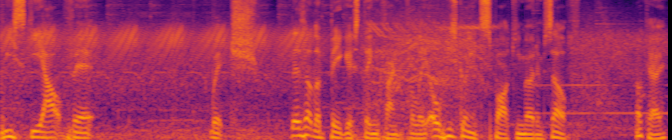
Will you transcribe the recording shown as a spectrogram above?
whiskey outfit, which there's not the biggest thing, thankfully. Oh, he's going into Sparky mode himself. Okay.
